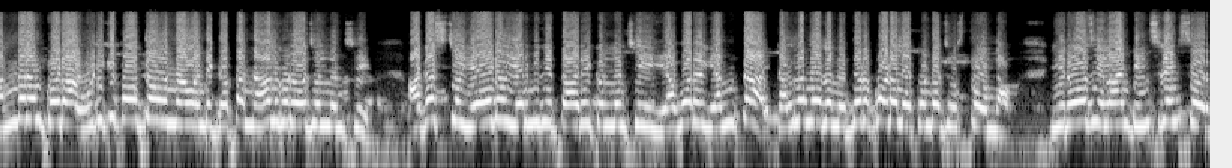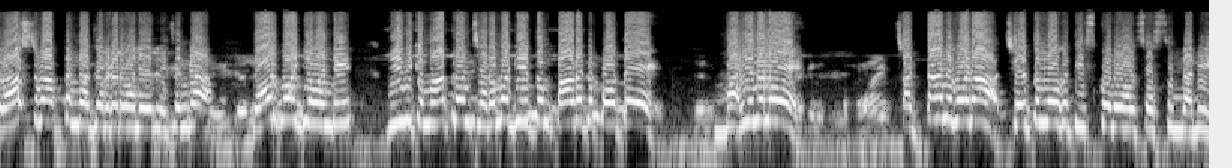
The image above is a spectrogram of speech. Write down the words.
అందరం కూడా ఉడికిపోతూ ఉన్నామండి. గత నాలుగు రోజుల నుంచి ఆగస్టు ఏడు ఎనిమిది తారీఖుల నుంచి ఎవరు ఎంత కళ్ళ మీద నిద్ర కూడా లేకుండా చూస్తూ ఉన్నాం. ఈ రోజు ఇలాంటి ఇన్సిడెంట్స్ రాష్ట్ర వ్యాప్తంగా జరగడం అనేది నిజంగా దౌర్భాగ్యం అండి. దీనికి మాత్రం చరమగీతం పాడకపోతే మహిళలే చట్టాన్ని కూడా చేతుల్లోకి తీసుకోవాల్సి వస్తుందని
